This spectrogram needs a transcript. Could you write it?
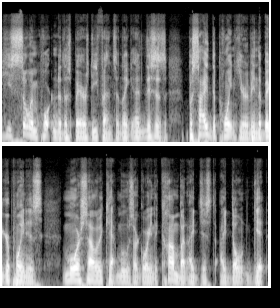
he's so important to this Bears defense. And like, and this is beside the point here. I mean, the bigger point is more salary cap moves are going to come, but I just, I don't get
